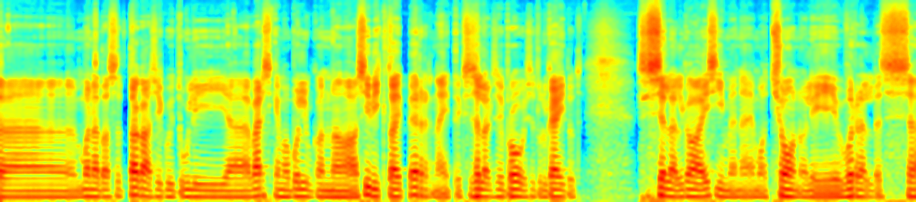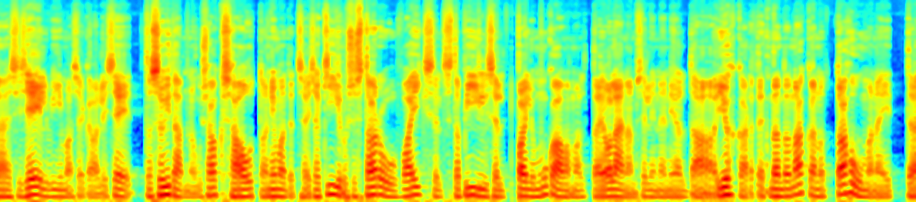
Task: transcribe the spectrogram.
Äh, mõned aastad tagasi, kui tuli äh, värskema põlvkonna Civic Type R näiteks ja sellega sai proovisõidul käidud, siis sellel ka esimene emotsioon oli võrreldes äh, siis eelviimasega oli see, et ta sõidab nagu saksa auto niimoodi, et sa ei saa kiirusest aru, vaikselt, stabiilselt, palju mugavamalt, ta ei ole enam selline nii-öelda jõhkard, et nad on hakanud tahuma neid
